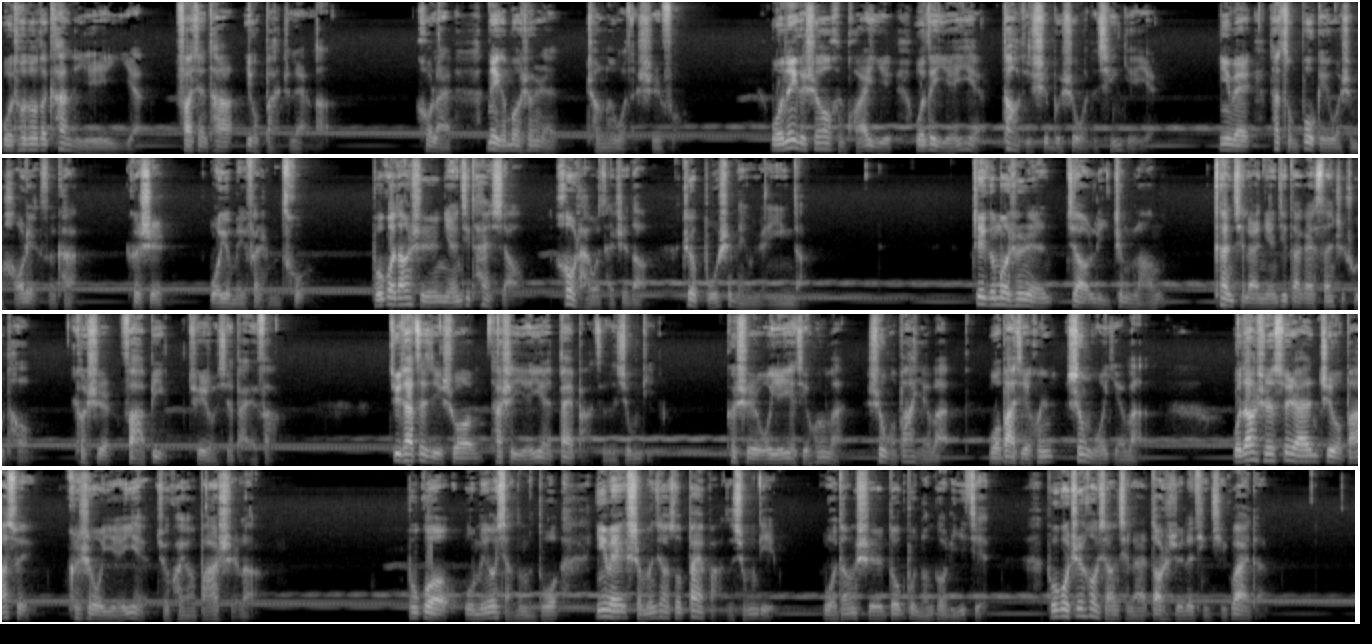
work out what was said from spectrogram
我偷偷的看了爷爷一眼，发现他又板着脸了。后来，那个陌生人成了我的师傅。我那个时候很怀疑我的爷爷到底是不是我的亲爷爷，因为他总不给我什么好脸色看。可是。我又没犯什么错，不过当时年纪太小，后来我才知道这不是没有原因的。这个陌生人叫李正郎，看起来年纪大概三十出头，可是发鬓却有些白发。据他自己说，他是爷爷拜把子的兄弟。可是我爷爷结婚晚，生我爸也晚；我爸结婚生我也晚。我当时虽然只有八岁，可是我爷爷却快要八十了。不过我没有想那么多，因为什么叫做拜把子兄弟，我当时都不能够理解。不过之后想起来，倒是觉得挺奇怪的。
